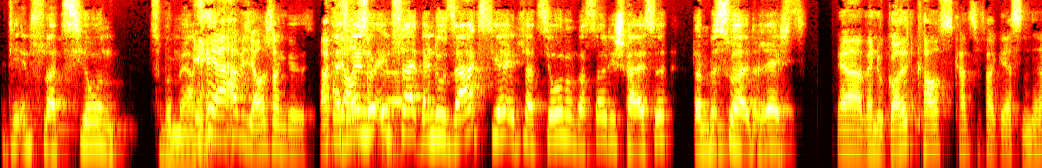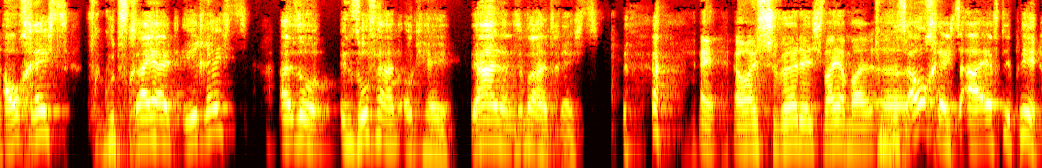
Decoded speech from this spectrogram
die Inflation zu bemerken. Ja, habe ich auch schon gesagt. Also wenn du, Infl wenn du sagst hier Inflation und was soll die Scheiße, dann bist du halt rechts. Ja, wenn du Gold kaufst, kannst du vergessen, ne? Auch rechts. Gut, Freiheit eh rechts. Also insofern, okay. Ja, dann sind wir halt rechts. Ey, aber ich schwöre, ich war ja mal. Du bist äh, auch rechts, AfDP.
